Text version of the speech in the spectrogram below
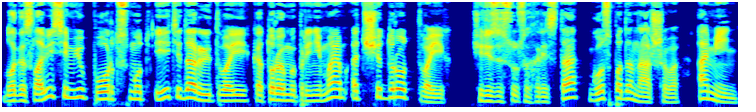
благослови семью Портсмут и эти дары Твои, которые мы принимаем от щедрот Твоих, через Иисуса Христа, Господа нашего. Аминь».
